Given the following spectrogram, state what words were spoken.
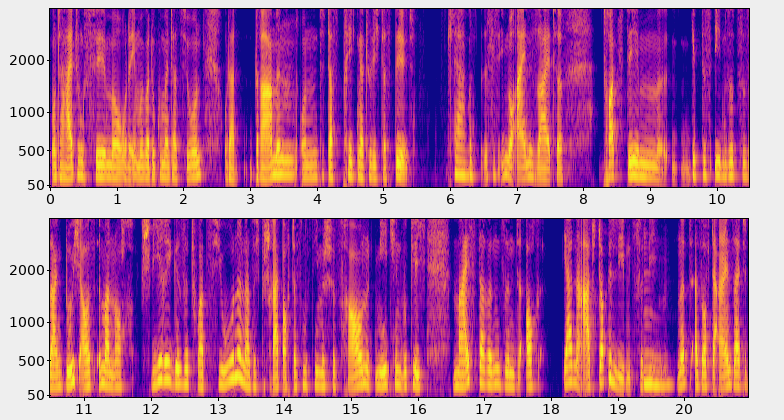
Unterhaltungsfilme oder eben über Dokumentation oder Dramen und das prägt natürlich das Bild. Klar. Und es ist eben nur eine Seite. Trotzdem gibt es eben sozusagen durchaus immer noch schwierige Situationen. Also ich beschreibe auch, dass muslimische Frauen und Mädchen wirklich Meisterinnen sind, auch ja eine Art Doppelleben zu leben. Mhm. Also auf der einen Seite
